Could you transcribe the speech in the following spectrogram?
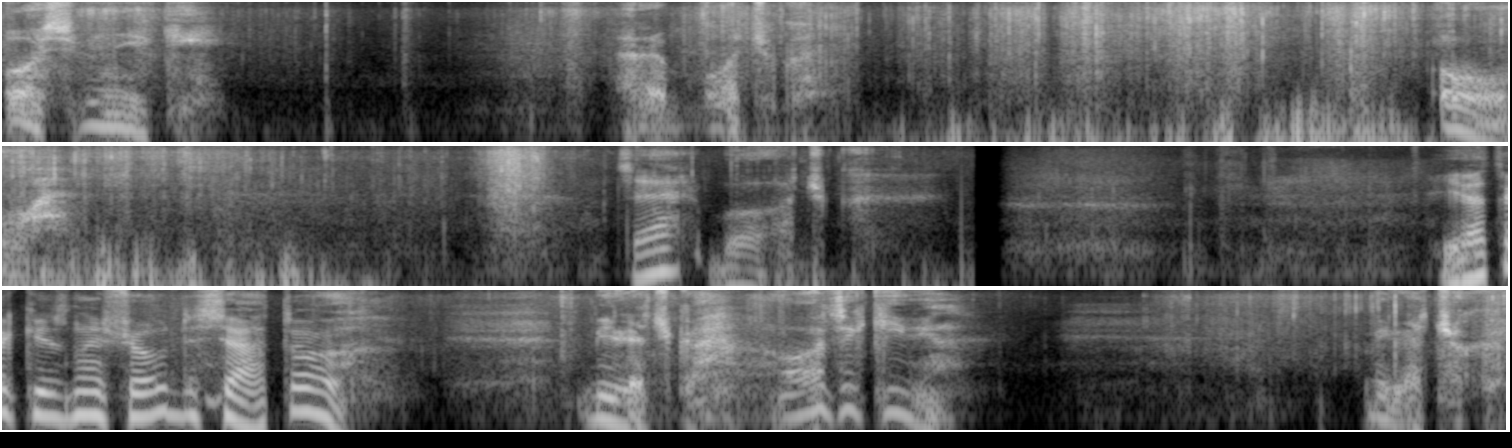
Ось він який. Грибочок. О! Це грибочок. Я таки знайшов десятого білячка. Ось який він. Білячок.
